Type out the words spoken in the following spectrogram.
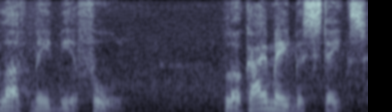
Love made me a fool. Look, I made mistakes.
